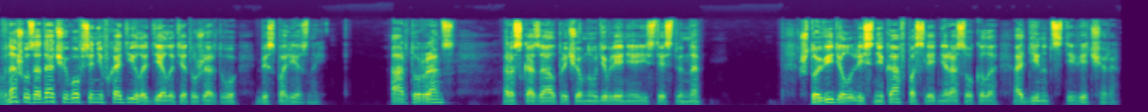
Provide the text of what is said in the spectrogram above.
В нашу задачу вовсе не входило делать эту жертву бесполезной. Артур Ранс рассказал, причем на удивление, естественно, что видел лесника в последний раз около одиннадцати вечера.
